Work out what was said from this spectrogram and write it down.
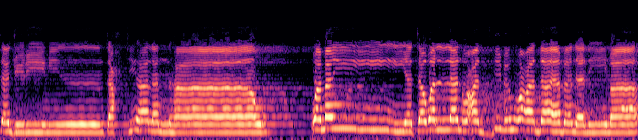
تجري من تحتها الأنهار. ومن يتول نعذبه عذابا أليما.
